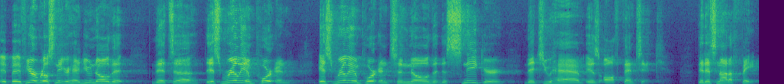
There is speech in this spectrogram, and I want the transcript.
if, if you're a real sneakerhead, you know that that uh, it's really important. It's really important to know that the sneaker that you have is authentic, that it's not a fake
